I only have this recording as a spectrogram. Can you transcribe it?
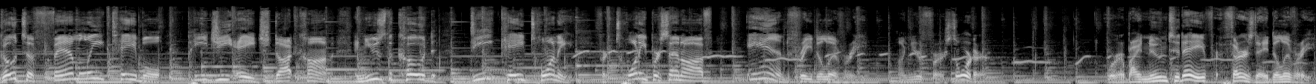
Go to FamilyTablePGH.com and use the code DK20 for 20% off and free delivery on your first order. Order by noon today for Thursday delivery.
